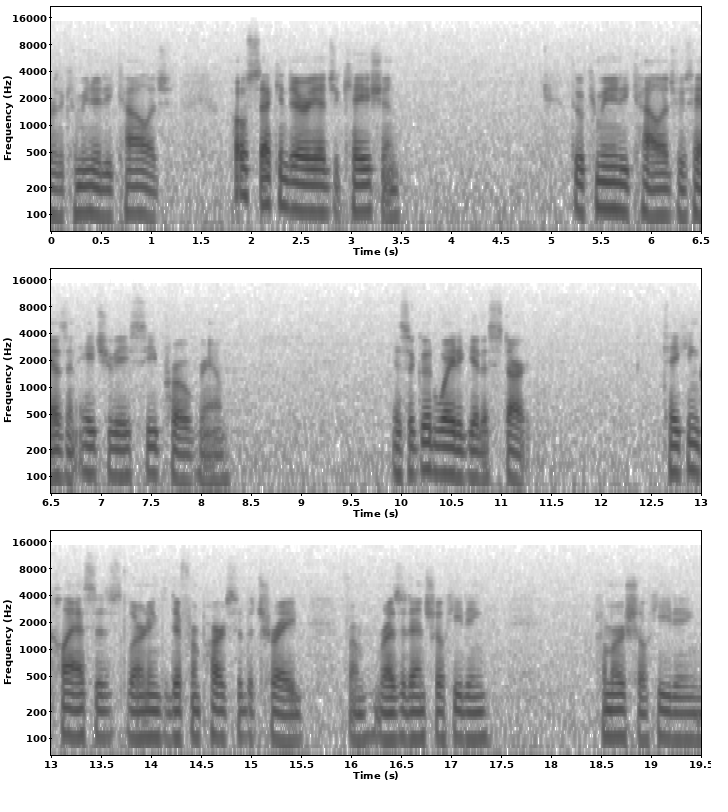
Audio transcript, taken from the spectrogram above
or the community college. Post-secondary education through a community college which has an HVAC program is a good way to get a start. Taking classes, learning the different parts of the trade from residential heating, commercial heating,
